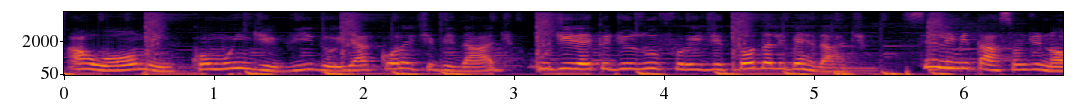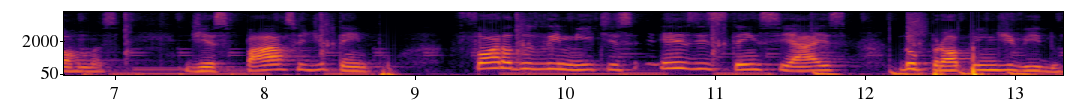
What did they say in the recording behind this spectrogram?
ao homem, como indivíduo e à coletividade, o direito de usufruir de toda a liberdade, sem limitação de normas, de espaço e de tempo, fora dos limites existenciais do próprio indivíduo.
